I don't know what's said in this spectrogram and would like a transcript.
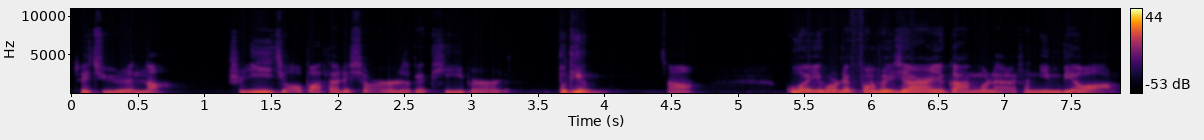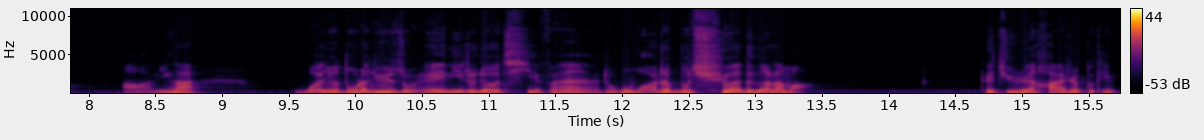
这举人呐，是一脚把他的小儿子给踢一边去了，不听啊。过一会儿，这风水先生也赶过来了，说您别挖了啊，你看我就多了句嘴，你这就要起坟，这我这不缺德了吗？这举人还是不听。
